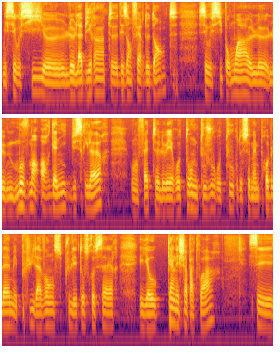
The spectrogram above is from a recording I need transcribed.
mais c'est aussi le labyrinthe des enfers de Dante. C'est aussi pour moi le, mouvement organique du thriller, où en fait le héros tourne toujours autour de ce même problème, et plus il avance, plus l'étau se resserre, et il n'y a aucun échappatoire. C'est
